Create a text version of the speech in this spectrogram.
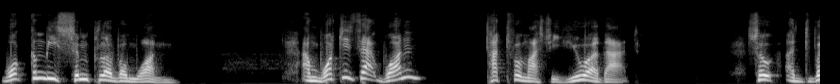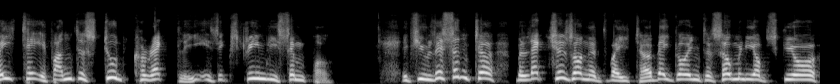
What can be simpler than one? And what is that one? Tattvamasi, you are that. So Advaita, if understood correctly, is extremely simple. If you listen to the lectures on Advaita, they go into so many obscure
